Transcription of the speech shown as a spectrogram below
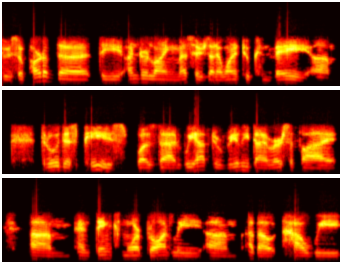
to so part of the the underlying message that I wanted to convey um, through this piece was that we have to really diversify um, and think more broadly um, about how we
